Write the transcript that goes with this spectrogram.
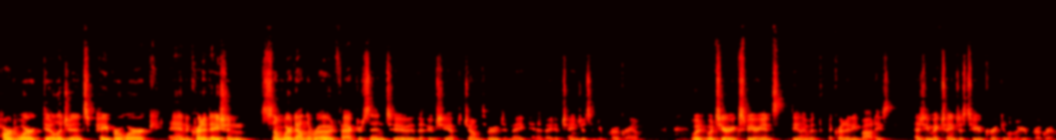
hard work, diligence, paperwork, and accreditation somewhere down the road factors into the hoops you have to jump through to make innovative changes in your program. What, what's your experience dealing with accrediting bodies as you make changes to your curriculum or your program?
